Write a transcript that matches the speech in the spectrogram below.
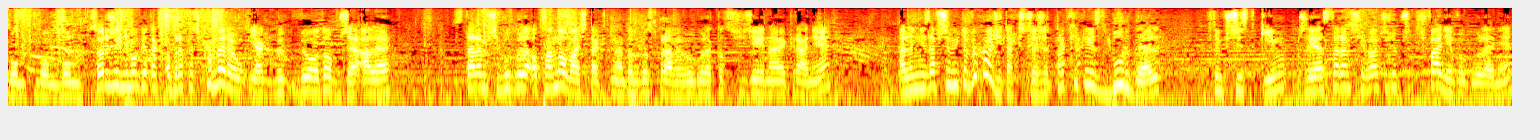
Bum, bum, bum. Sorry, że nie mogę tak obracać kamerą, jakby było dobrze, ale staram się w ogóle opanować tak na dobrą sprawę w ogóle to, co się dzieje na ekranie. Ale nie zawsze mi to wychodzi, tak szczerze. Taki tu jest burdel w tym wszystkim, że ja staram się walczyć o przetrwanie w ogóle, nie?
